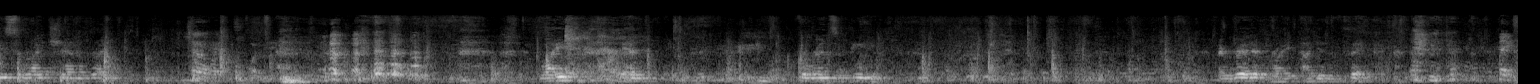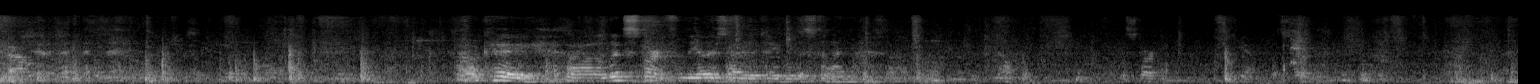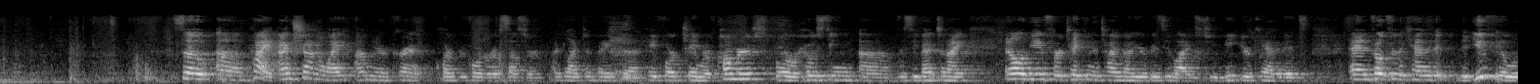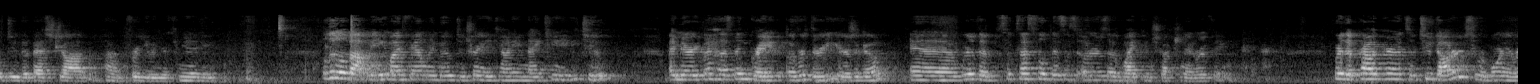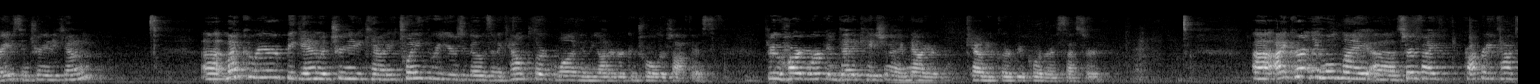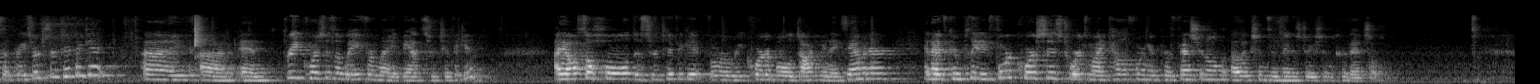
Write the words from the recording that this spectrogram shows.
Lisa Wright, Shannon Wright, Shannon White. White, and Lorenzo Pini. I read it right, I didn't think. Thanks, Carl. Okay, uh, let's start from the other side of the table this time. Uh, No, let's start, yeah, let's start. So, um, hi, I'm Shannon White. I'm your current clerk recorder assessor. I'd like to thank the Hayfork Chamber of Commerce for hosting uh, this event tonight, and all of you for taking the time out of your busy lives to meet your candidates and vote for the candidate that you feel will do the best job um, for you and your community. A little about me. My family moved to Trinity County in 1982. I married my husband, Greg, over 30 years ago, and uh, we're the successful business owners of White Construction and Roofing. We're the proud parents of two daughters who were born and raised in Trinity County. Uh, my career began with Trinity County 23 years ago as an account clerk one in the auditor controller's office. Through hard work and dedication, I am now your county clerk recorder assessor. Uh, I currently hold my uh, certified property tax appraiser certificate. I uh, am three courses away from my advanced certificate. I also hold a certificate for recordable document examiner, and I've completed four courses towards my California Professional Elections Administration credential.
